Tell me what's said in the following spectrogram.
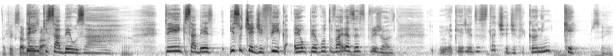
Vai ter que saber tem usar. que saber usar. Tem que saber. Isso te edifica? Eu pergunto várias vezes para os jovens. Minha querida, isso está te edificando em quê? Sim.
